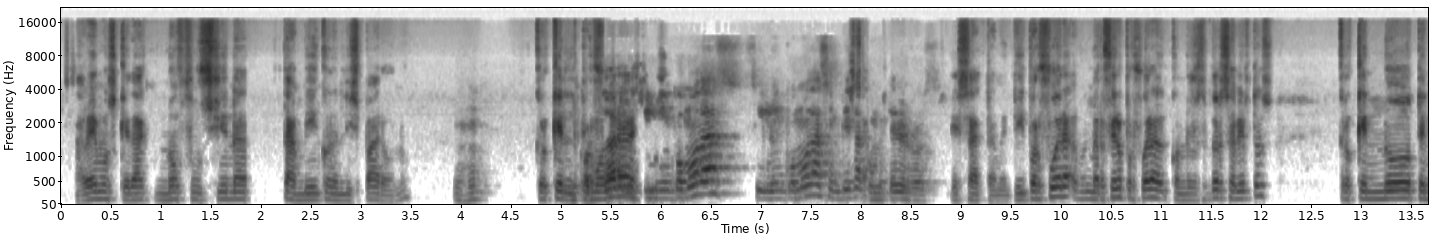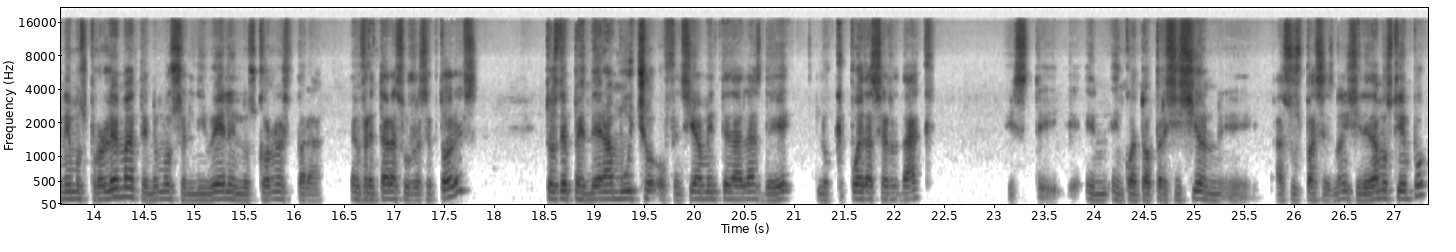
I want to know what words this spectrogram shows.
sabemos que Dak no funciona tan bien con el disparo, ¿no? Creo que el por fuera, si lo incomodas, si lo incomodas, empieza a cometer errores. Exactamente. Y por fuera, me refiero por fuera con los receptores abiertos, creo que no tenemos problema, tenemos el nivel en los corners para enfrentar a sus receptores entonces dependerá mucho ofensivamente Dallas de lo que pueda hacer Dak este, en, cuanto a precisión eh, a sus pases, ¿no? Y si le damos tiempo,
